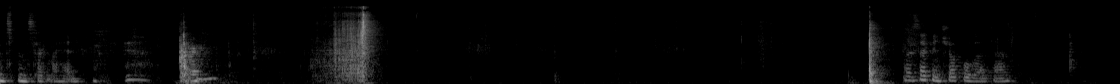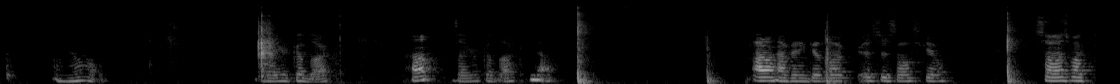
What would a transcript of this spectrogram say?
It's been stuck in my head. Sorry. my second shuffle that time. I know. Is that your good luck? Huh? Is that your good luck? No. I don't have any good luck. It's just all skill. So I was about.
